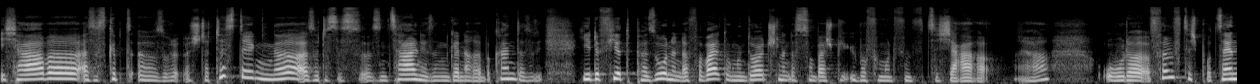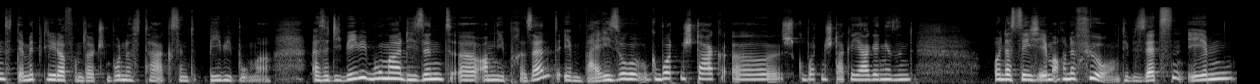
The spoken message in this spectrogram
ich habe, also es gibt äh, so Statistiken, ne? also das ist, sind Zahlen, die sind generell bekannt. Also jede vierte Person in der Verwaltung in Deutschland ist zum Beispiel über 55 Jahre. Ja? oder 50 Prozent der Mitglieder vom Deutschen Bundestag sind Babyboomer. Also die Babyboomer, die sind äh, omnipräsent, eben weil die so geburtenstark, äh, geburtenstarke Jahrgänge sind. Und das sehe ich eben auch in der Führung. Die besetzen eben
